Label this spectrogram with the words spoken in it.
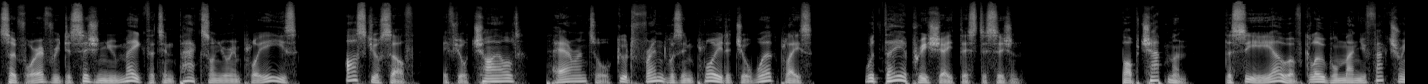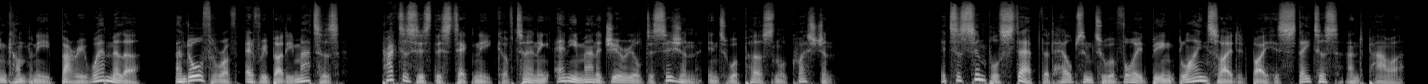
So, for every decision you make that impacts on your employees, ask yourself if your child, parent, or good friend was employed at your workplace, would they appreciate this decision? Bob Chapman, the CEO of global manufacturing company Barry Wehmiller and author of Everybody Matters, practices this technique of turning any managerial decision into a personal question. It's a simple step that helps him to avoid being blindsided by his status and power,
